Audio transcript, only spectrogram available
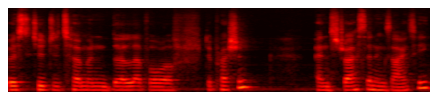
was to determine the level of depression and stress and anxiety.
